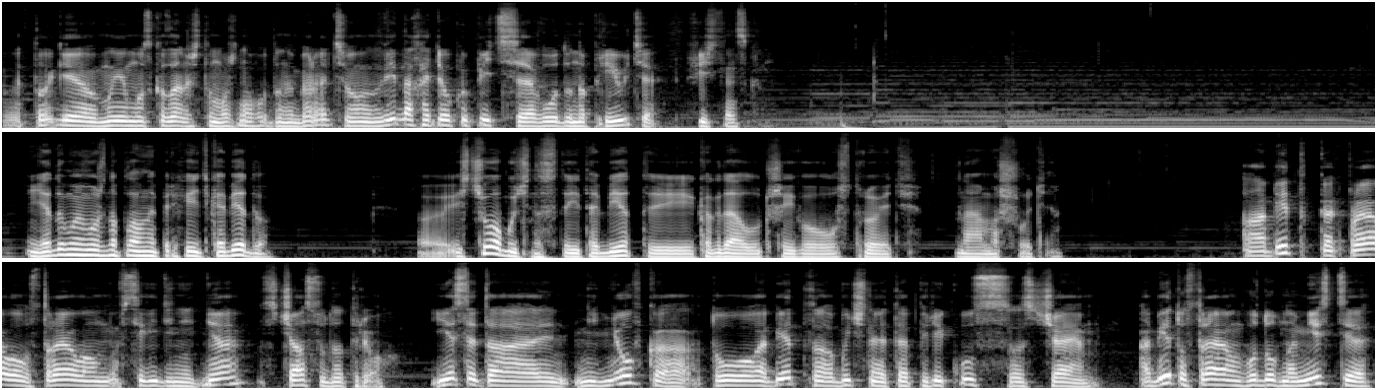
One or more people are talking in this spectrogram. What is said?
В итоге мы ему сказали, что можно воду набирать. Он, видно, хотел купить воду на приюте в Фистинском. Я думаю, можно плавно переходить к обеду. Э, из чего обычно состоит обед и когда лучше его устроить на маршруте? Обед, как правило, устраиваем в середине дня с часу до трех. Если это не дневка, то обед обычно это перекус с чаем. Обед устраиваем в удобном месте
